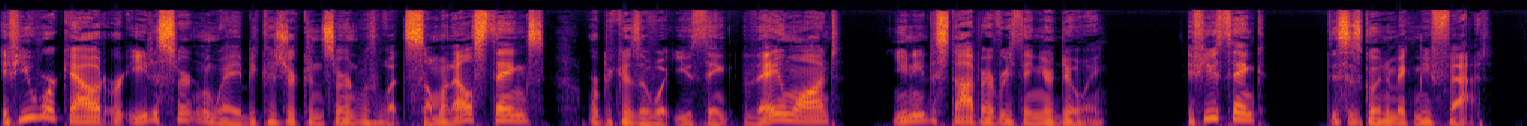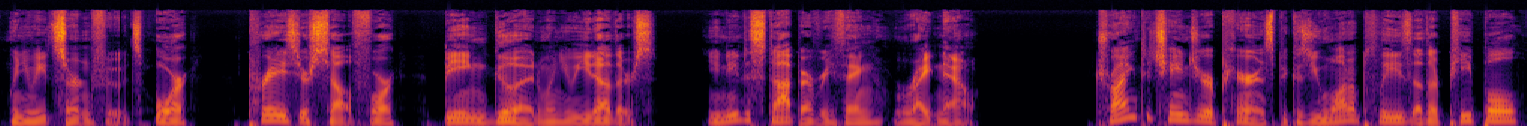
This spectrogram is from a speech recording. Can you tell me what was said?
If you work out or eat a certain way because you're concerned with what someone else thinks or because of what you think they want, you need to stop everything you're doing. If you think, this is going to make me fat, when you eat certain foods, or praise yourself for being good when you eat others. You need to stop everything right now. Trying to change your appearance because you want to please other people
